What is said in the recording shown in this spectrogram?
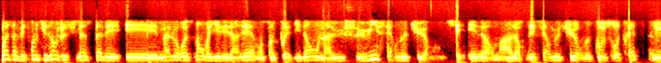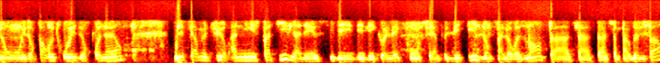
Moi, ça fait 36 ans que je suis installé et malheureusement, vous voyez les dernières, en tant que président, on a eu huit fermetures. C'est énorme. Alors, des fermetures cause retraite, non, ils n'ont pas retrouvé de repreneurs. Des fermetures administratives, il y a aussi des, des, des, collègues qui ont fait un peu de bêtises, donc malheureusement, ça, ça, ça, ça, pardonne pas.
